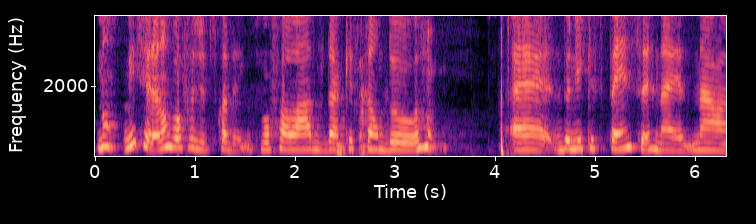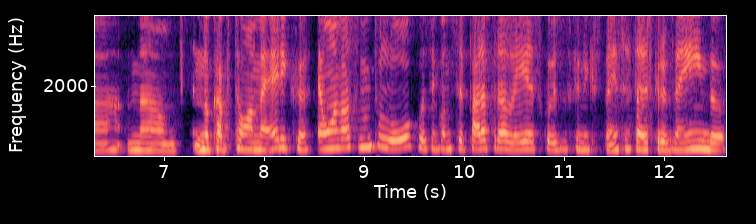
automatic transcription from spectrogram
Não, mentira, eu não vou fugir dos quadrinhos. Vou falar da questão do é, do Nick Spencer né, na, na, no Capitão América é um negócio muito louco, assim, quando você para pra ler as coisas que o Nick Spencer está escrevendo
